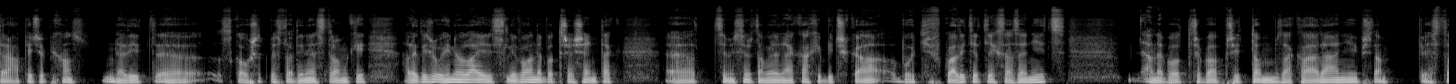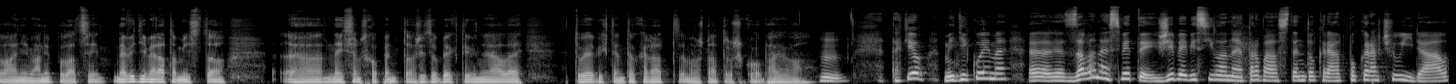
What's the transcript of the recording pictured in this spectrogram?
trápit, že bychom měli eh, zkoušet pěstovat jiné stromky, ale když uhynula i slivo nebo třešeň, tak eh, si myslím, že tam bude nějaká chybička, buď v kvalitě těch sazenic, anebo třeba při tom zakládání, při tom pěstování, manipulaci. Nevidíme na to místo, eh, nejsem schopen to říct objektivně, ale tu je bych tentokrát možná trošku obhajoval. Hmm. Tak jo, my děkujeme. Eh, Zelené světy, živě vysílané pro vás tentokrát pokračují dál.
